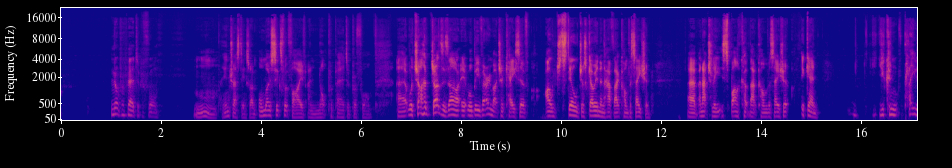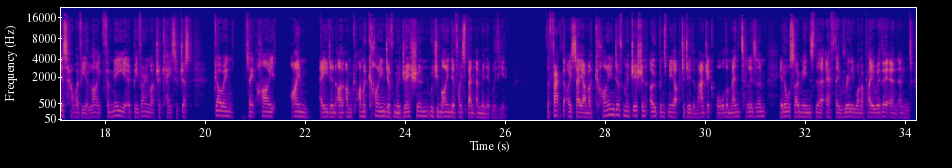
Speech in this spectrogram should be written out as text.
Not prepared to perform. Mm, interesting. So I'm almost six foot five and not prepared to perform. Uh, well, ch- chances are it will be very much a case of I'll still just go in and have that conversation um, and actually spark up that conversation. Again, you can play this however you like. For me, it'd be very much a case of just going, saying, Hi, I'm Aidan. I'm, I'm a kind of magician. Would you mind if I spent a minute with you? the fact that I say I'm a kind of magician opens me up to do the magic or the mentalism. It also means that if they really want to play with it and, and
